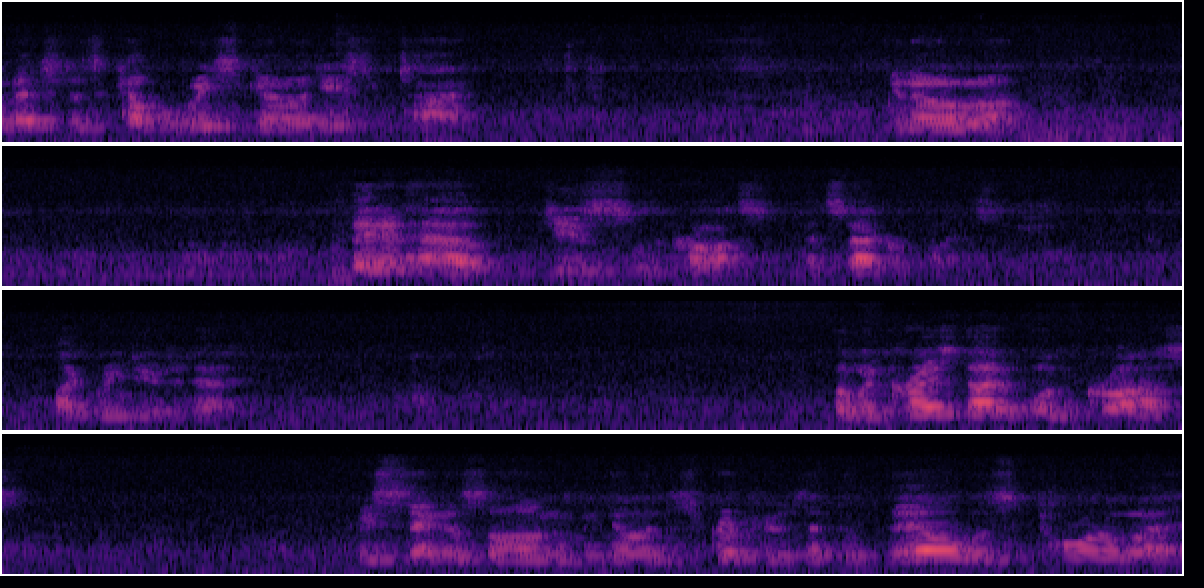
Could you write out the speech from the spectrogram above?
mentioned this a couple of weeks ago at Easter time. You know, uh, they didn't have Jesus on the cross and sacrifice like we do today. But when Christ died upon the cross, we sing a song and we know in the scriptures that the veil was torn away.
